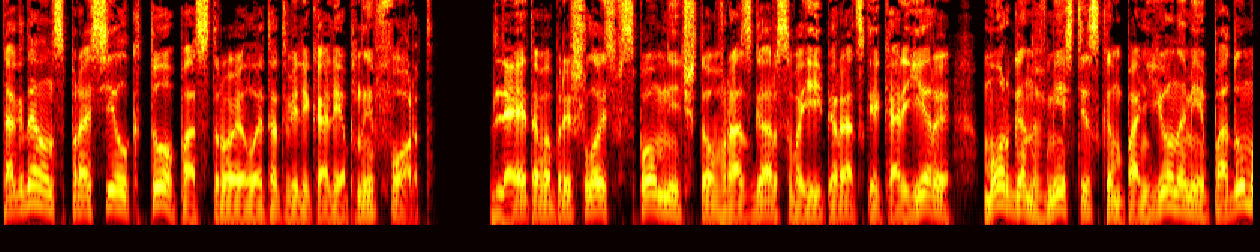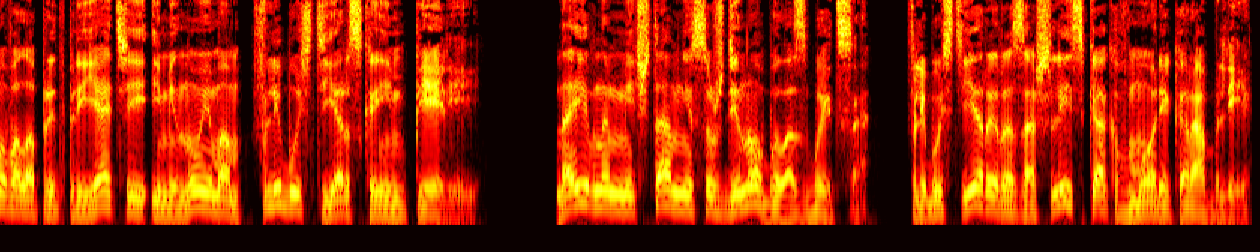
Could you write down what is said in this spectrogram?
Тогда он спросил, кто построил этот великолепный форт. Для этого пришлось вспомнить, что в разгар своей пиратской карьеры Морган вместе с компаньонами подумывал о предприятии, именуемом Флебустьерской империей. Наивным мечтам не суждено было сбыться. Флебустьеры разошлись, как в море корабли.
